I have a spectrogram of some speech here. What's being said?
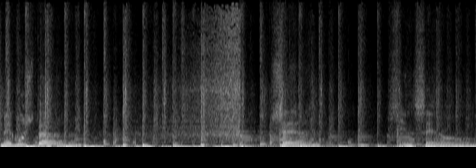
Me gusta ser sincero.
